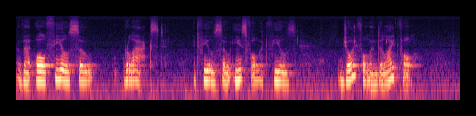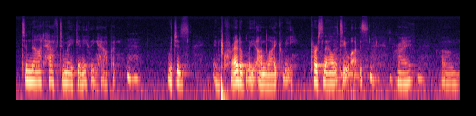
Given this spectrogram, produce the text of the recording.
that all feels so relaxed. It feels so easeful. It feels joyful and delightful to not have to make anything happen, Mhm. which is incredibly unlike me, personality wise, right? Um,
